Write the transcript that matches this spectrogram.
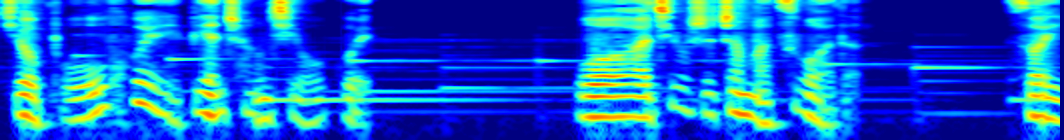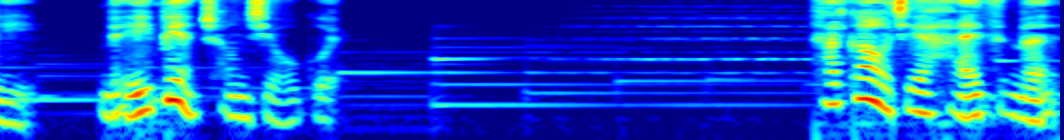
就不会变成酒鬼。我就是这么做的，所以没变成酒鬼。”他告诫孩子们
